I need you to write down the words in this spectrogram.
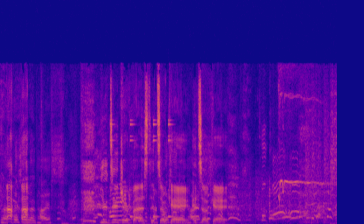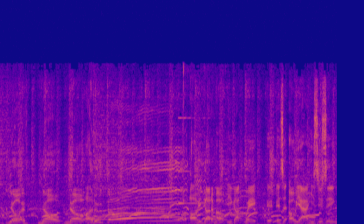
나 최선을 다했어. You did your best. It's okay. It's okay. Yo, if no, no, Naruto. Oh, he got him out. He got. Wait, i- is it? Oh yeah, he's using.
